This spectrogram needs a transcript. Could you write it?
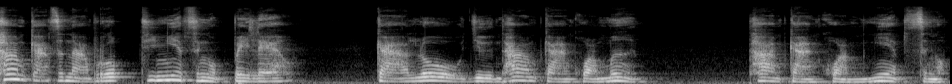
ท่ามกลางสนามรบที่เงียบสงบไปแล้ว กาโลยืนท่ามกลางความมืด ท่ามกลางความเงียบสงบ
